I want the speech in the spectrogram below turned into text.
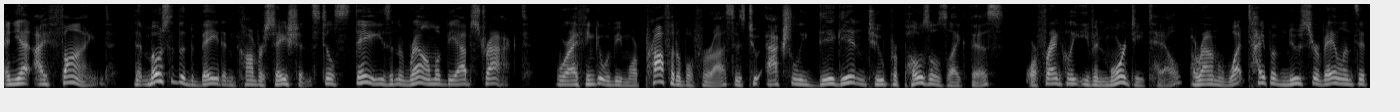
and yet I find that most of the debate and conversation still stays in the realm of the abstract. Where I think it would be more profitable for us is to actually dig into proposals like this, or frankly, even more detail around what type of new surveillance, if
